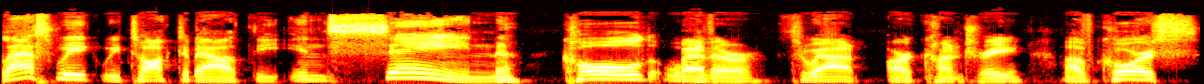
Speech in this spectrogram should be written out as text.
last week we talked about the insane cold weather throughout our country. Of course,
